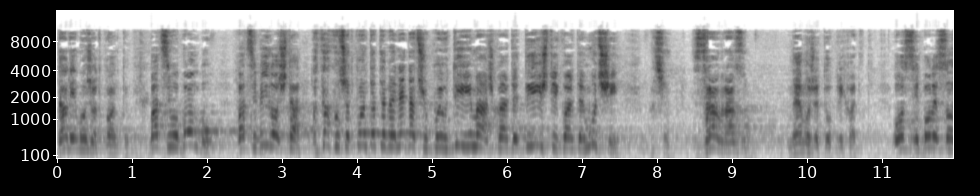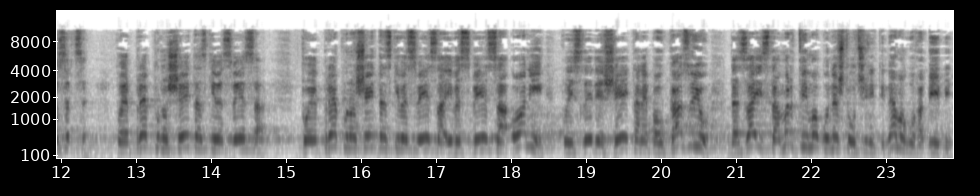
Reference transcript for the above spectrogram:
Da li je može otkloniti? Baci mu bombu. Baci bilo šta. A kako će otkloniti od tebe nedaću koju ti imaš, koja te tišti, koja te muči? Znači, zdrav razum ne može to prihvatiti. Osim bolesno srce, koje je prepuno šeitanskih vesvesa, koje je prepuno šeitanskih vesvesa i vesvesa oni koji slijede šeitane pa ukazuju da zaista mrtvi mogu nešto učiniti. Ne mogu Habibi.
